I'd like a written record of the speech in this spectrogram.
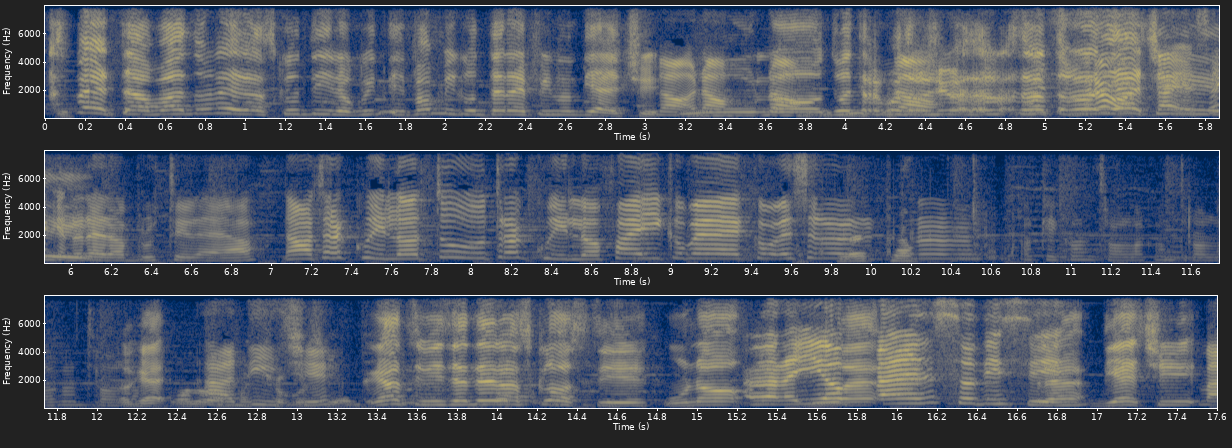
aspetta, ma non è nascondino, quindi fammi contare fino a 10. No, no, 1, no. 2, 3, 4, 5, 6, 7, 8, Però, 9, dai, 10. sai che non era una brutta idea? No, tranquillo, tu tranquillo, fai come, come se non... Ok, controlla, controlla, controlla. Ok. No, no, Ah, dici? così. Ragazzi, vi siete nascosti? 1, Allora, io due, penso di sì. 10. Ma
